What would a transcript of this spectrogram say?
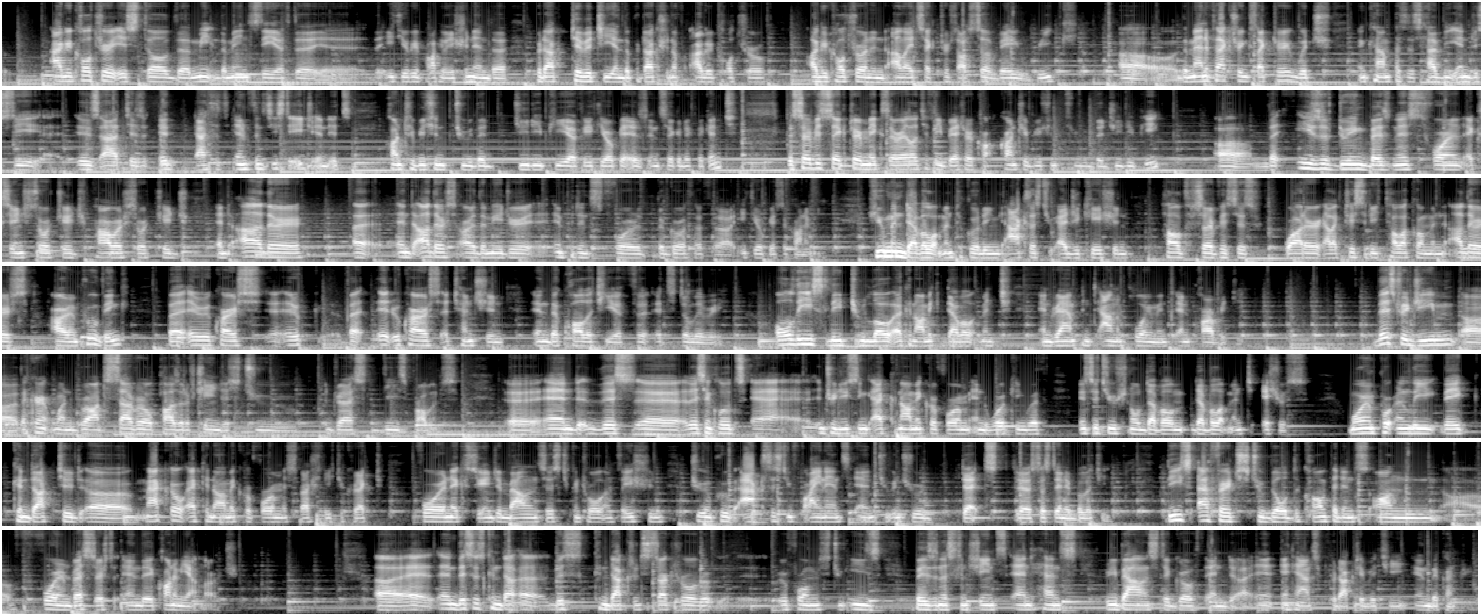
agriculture is still the main the mainstay of the uh, the Ethiopian population, and the productivity and the production of agricultural agricultural and allied sectors are still very weak. Uh, the manufacturing sector, which encompasses heavy industry is at its, it, at its infancy stage and its contribution to the GDP of Ethiopia is insignificant. The service sector makes a relatively better co- contribution to the GDP. Um, the ease of doing business, foreign exchange shortage, power shortage, and other uh, and others are the major impediments for the growth of uh, Ethiopia's economy. Human development, including access to education, health services, water, electricity, telecom, and others are improving, but it requires it, but it requires attention in the quality of its delivery. All these lead to low economic development and rampant unemployment and poverty. This regime, uh, the current one, brought several positive changes to address these problems. Uh, and this uh, this includes uh, introducing economic reform and working with institutional devel- development issues. More importantly, they conducted uh, macroeconomic reform, especially to correct foreign exchange imbalances, to control inflation, to improve access to finance, and to ensure debt uh, sustainability. These efforts to build confidence on uh, for investors and the economy at large. Uh, and this is conduct uh, this conducted structural re- reforms to ease business constraints and hence rebalance the growth and uh, enhance productivity in the country.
